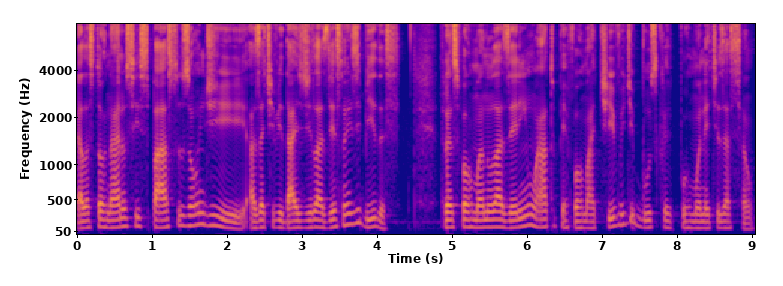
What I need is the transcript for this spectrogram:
elas tornaram-se espaços onde as atividades de lazer são exibidas, transformando o lazer em um ato performativo e de busca por monetização.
